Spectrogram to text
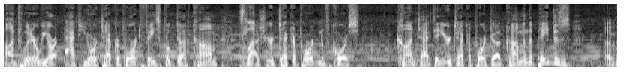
On Twitter, we are at Your Tech Report, Facebook.com slash Your Tech Report, and of course, contact at YourTechReport.com and the pages of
